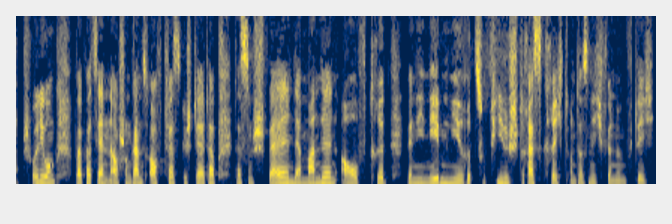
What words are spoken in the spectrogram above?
Entschuldigung, bei Patienten auch schon ganz oft festgestellt habe, dass ein Schwellen der Mandeln auftritt, wenn die Nebenniere zu viel Stress kriegt und das nicht vernünftig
